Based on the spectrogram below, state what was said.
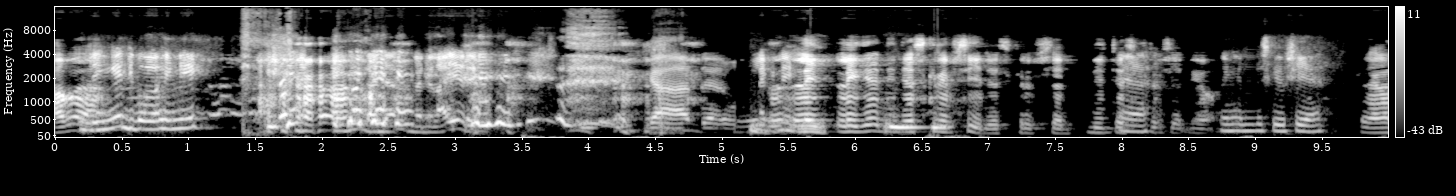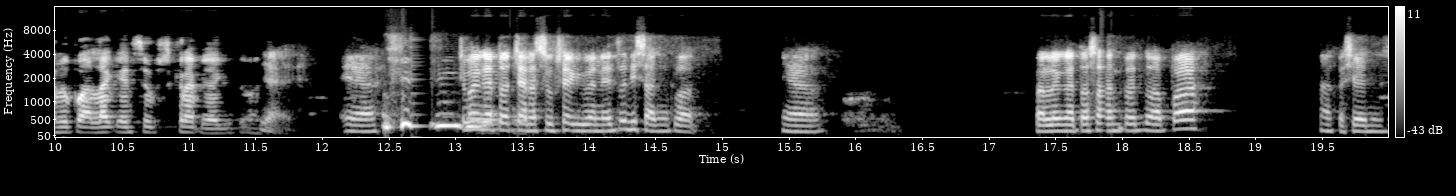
Apa? Linknya di bawah ini. Nggak ada, nggak ada layar ya? Gak ada. Link linknya di deskripsi, description, di description. yuk. Link di deskripsi ya. Jangan lupa like and subscribe ya gitu. Ya. Ya. Cuma nggak tahu cara sukses gimana itu di SoundCloud. Ya. Kalau nggak tahu SoundCloud itu apa, nah kasihan.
